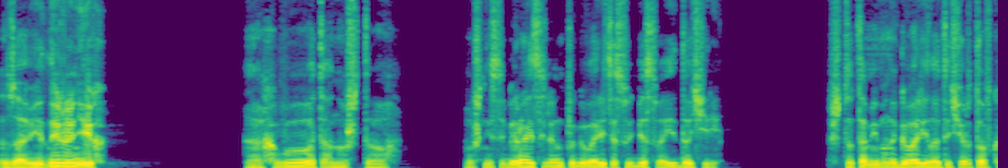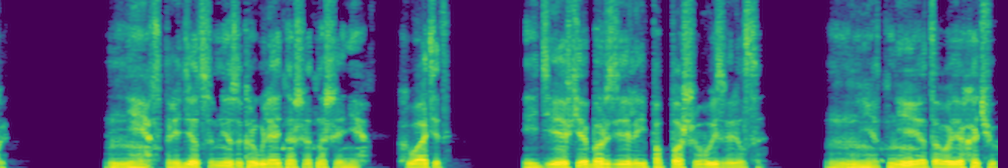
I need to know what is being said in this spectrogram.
Завидный жених. Ах, вот оно что. Уж не собирается ли он поговорить о судьбе своей дочери? Что там ему наговорила эта чертовка? Нет, придется мне закруглять наши отношения. Хватит. И девки оборзели, и папаша вызверился. Нет, не этого я хочу.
